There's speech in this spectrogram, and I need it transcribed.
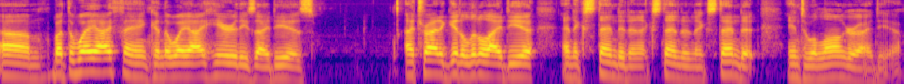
Um, but the way I think and the way I hear these ideas, I try to get a little idea and extend it and extend it and extend it into a longer idea.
